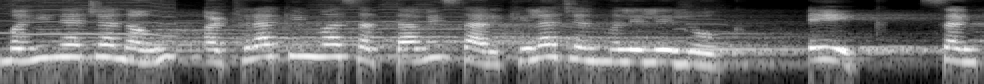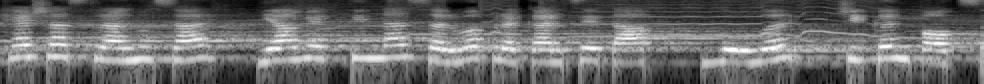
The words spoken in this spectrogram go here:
महिन्याच्या नऊ अठरा किंवा सत्तावीस तारखेला जन्मलेले लोक. एक संख्याशास्त्रानुसार या व्यक्तींना सर्व प्रकारचे ताप गोवर चिकन पॉक्स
